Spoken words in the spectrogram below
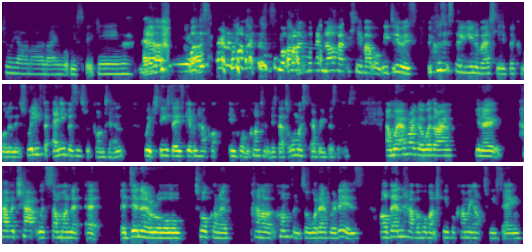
Juliana and I will be speaking. Yeah. Well, this, what, what, I, what, I, love actually about what we do is because it's so universally applicable and it's really for any business with content, which these days, given how co- important content is, that's almost every business. And wherever I go, whether I'm, you know, have a chat with someone at, at a dinner or talk on a panel at a conference or whatever it is, I'll then have a whole bunch of people coming up to me saying,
